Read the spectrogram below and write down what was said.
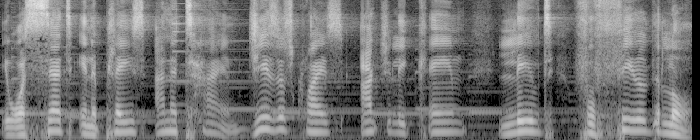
It was set in a place and a time. Jesus Christ actually came, lived, fulfilled the law,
